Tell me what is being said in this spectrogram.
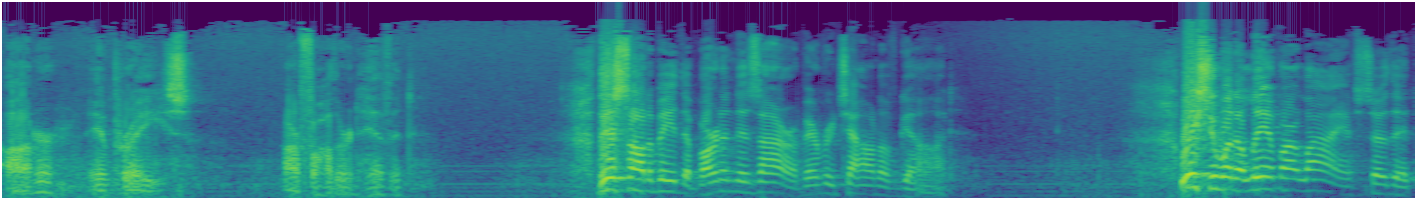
honor and praise our Father in heaven. This ought to be the burning desire of every child of God. We should want to live our lives so that,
